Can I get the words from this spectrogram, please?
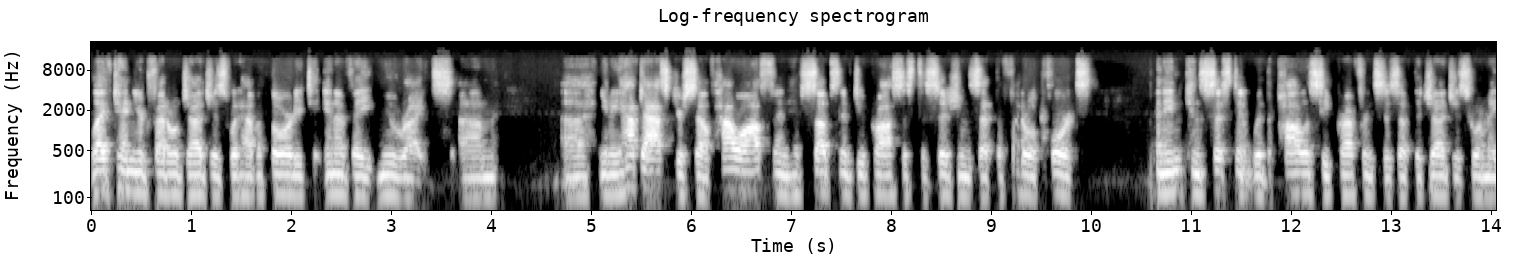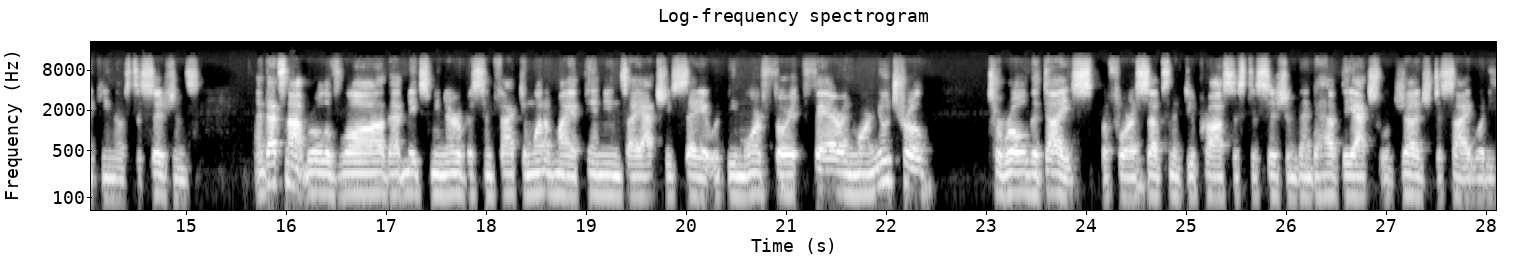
life tenured federal judges would have authority to innovate new rights. Um, uh, you know, you have to ask yourself how often have substantive due process decisions at the federal courts been inconsistent with the policy preferences of the judges who are making those decisions? And that's not rule of law. That makes me nervous. In fact, in one of my opinions, I actually say it would be more fair and more neutral to roll the dice before a substantive due process decision than to have the actual judge decide he,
